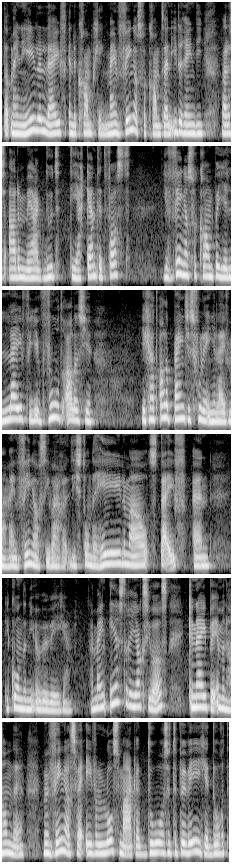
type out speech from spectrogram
dat mijn hele lijf in de kramp ging. Mijn vingers verkrampten. En iedereen die wel eens ademwerk doet, die herkent dit vast. Je vingers verkrampen, je lijf, je voelt alles. Je, je gaat alle pijntjes voelen in je lijf. Maar mijn vingers, die, waren, die stonden helemaal stijf. En die konden niet meer bewegen. En mijn eerste reactie was knijpen in mijn handen. Mijn vingers weer even losmaken door ze te bewegen, door het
